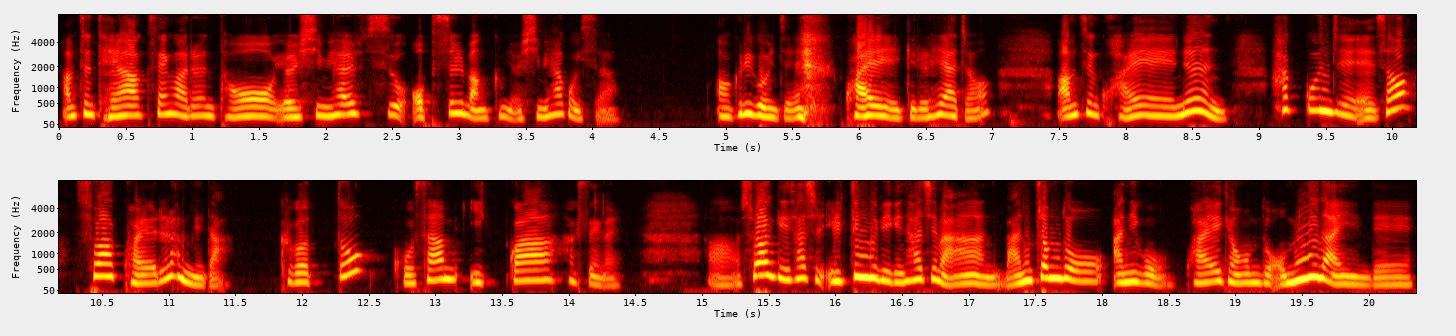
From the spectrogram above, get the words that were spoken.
아무튼 대학 생활은 더 열심히 할 수 없을 만큼 열심히 하고 있어요. 어, 그리고 이제 과외 얘기를 해야죠. 아무튼 과외는 학군지에서 수학 과외를 합니다. 그것도 고3 이과 학생을. 어, 수학이 사실 1등급이긴 하지만 만점도 아니고 과외 경험도 없는 아이인데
